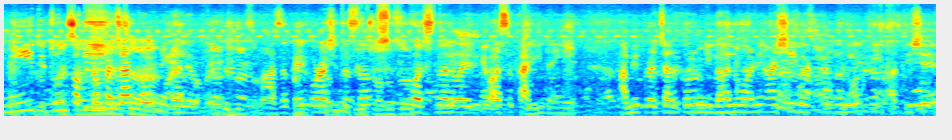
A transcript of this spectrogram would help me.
मी तिथून फक्त प्रचार करून निघाले होते. माझं काही कोणाशी तसं पर्सनल वगैरे किंवा असं काही नाही आहे आम्ही प्रचार करून निघालो आणि अशी घटना घडली ती अतिशय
